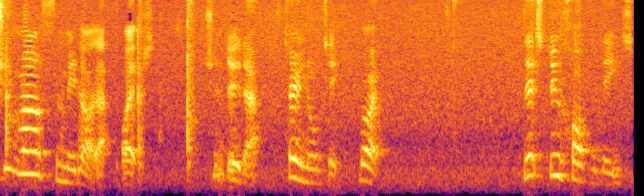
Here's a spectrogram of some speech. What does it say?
You shouldn't run off from me like that, Pipes. You shouldn't do that. Very naughty. Right. Let's do half of these.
